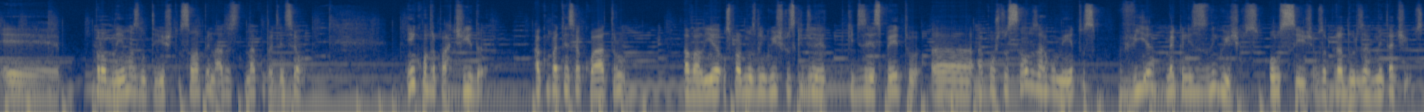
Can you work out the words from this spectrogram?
é, problemas no texto, são apenadas na competência 1. Em contrapartida, a competência 4 avalia os problemas linguísticos que, diz, que dizem respeito à, à construção dos argumentos via mecanismos linguísticos, ou seja, os operadores argumentativos.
